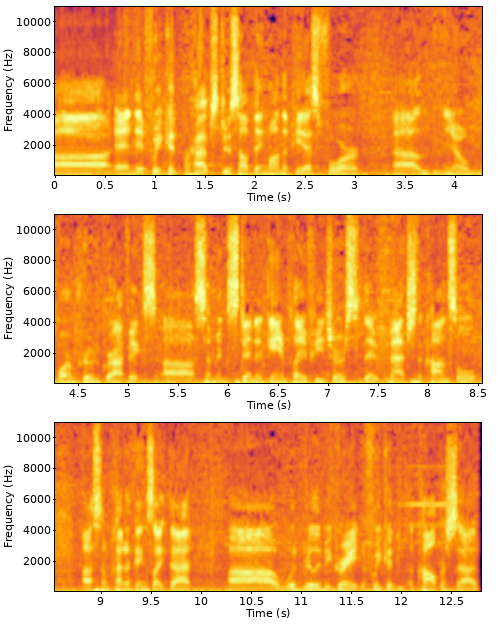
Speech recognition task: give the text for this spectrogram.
Uh, and if we could perhaps do something on the PS4, uh, you know, more improved graphics, uh, some extended gameplay features that match the console, uh, some kind of things like that, uh, would really be great if we could accomplish that,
